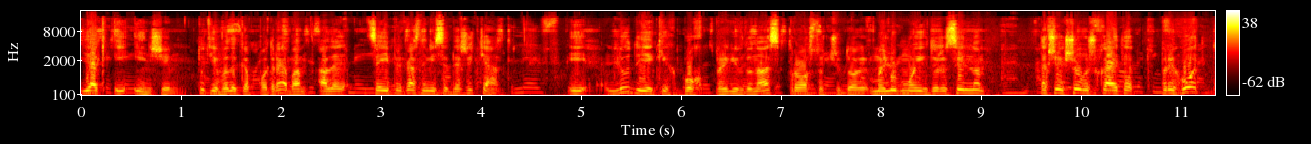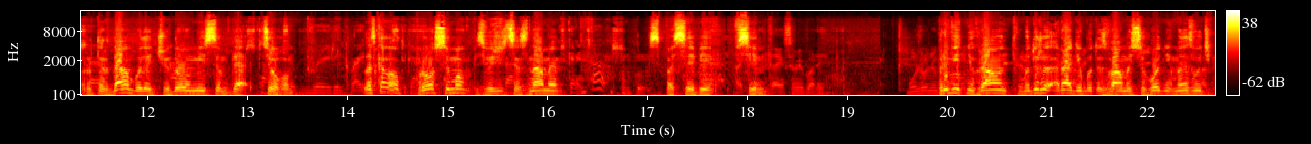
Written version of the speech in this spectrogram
як і інші. Тут є велика потреба, але це і прекрасне місце для життя. І люди, яких Бог привів до нас, просто чудові. Ми любимо їх дуже сильно. Так що, якщо ви шукаєте пригод, Роттердам буде чудовим місцем для цього. Ласкаво просимо, зв'яжіться з нами. Спасибі всім. Привіт, Ньюграунд. Ми дуже раді бути з вами сьогодні. Мене звуть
